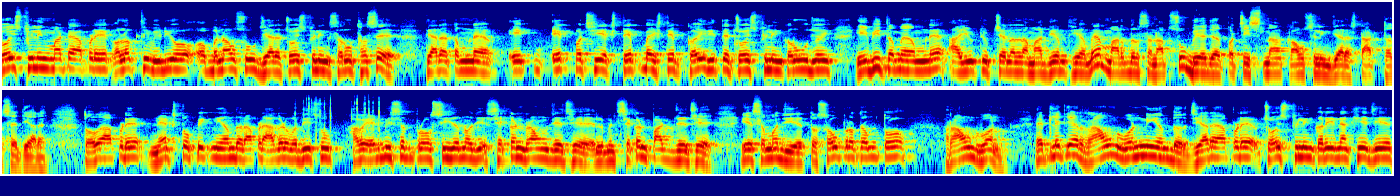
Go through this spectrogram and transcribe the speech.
ચોઇસ ફિલિંગ માટે આપણે એક અલગથી વીડિયો બનાવશું. જ્યારે ચોઇસ ફિલિંગ શરૂ થશે, ત્યારે તમને એક એક પછી એક સ્ટેપ બાય સ્ટેપ કઈ રીતે ચોઇસ ફિલિંગ કરવું જોઈએ, એ બી તમે અમને આ યુટ્યુબ ચેનલના માધ્યમથી અમે માર્ગદર્શન આપશું. બે હજાર પચીસના કાઉન્સિલિંગ જ્યારે સ્ટાર્ટ થશે ત્યારે. તો હવે આપણે નેક્સ્ટ ટોપિકની અંદર આપણે આગળ વધીશું. હવે એડમિશન પ્રોસિજરનો જે સેકન્ડ રાઉન્ડ જે છે, એટલે મીન્સ સેકન્ડ પાર્ટ જે છે, એ સમજીએ. તો સૌ પ્રથમ તો રાઉન્ડ વન. એટલે કે રાઉન્ડ વનની અંદર જ્યારે આપણે ચોઇસ ફિલિંગ કરી નાખીએ છીએ,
